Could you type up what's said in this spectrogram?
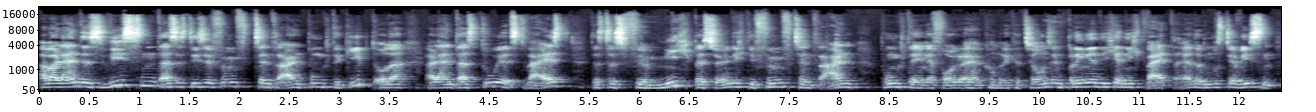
Aber allein das Wissen, dass es diese fünf zentralen Punkte gibt oder allein, dass du jetzt weißt, dass das für mich persönlich die fünf zentralen Punkte in erfolgreicher Kommunikation sind, bringen dich ja nicht weiter. Du musst ja wissen,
